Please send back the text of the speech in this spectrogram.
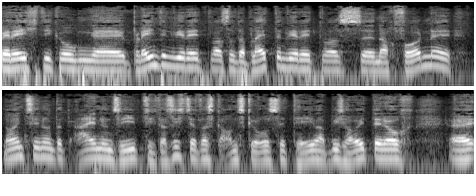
Berechtigung äh, blenden wir etwas oder blättern wir etwas äh, nach vorne. 1971, das ist ja das ganz große Thema. Bis heute noch, äh,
